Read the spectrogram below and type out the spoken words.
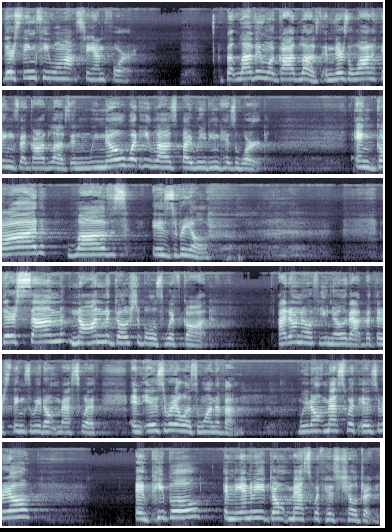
There's things He will not stand for but loving what God loves. And there's a lot of things that God loves, and we know what He loves by reading His Word. And God loves Israel. There's some non negotiables with God. I don't know if you know that, but there's things we don't mess with, and Israel is one of them. We don't mess with Israel, and people and the enemy don't mess with his children.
